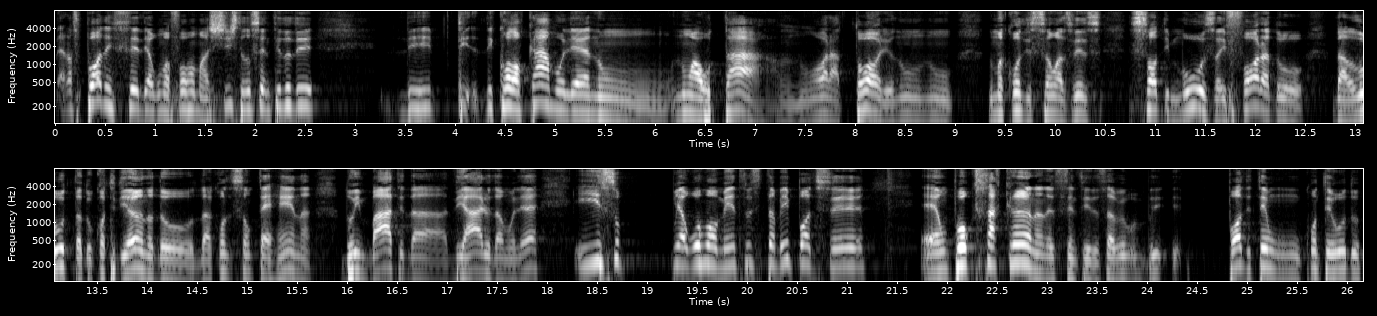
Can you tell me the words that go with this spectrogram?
elas podem ser de alguma forma machistas no sentido de, de, de, de colocar a mulher num, num altar, num oratório, num, num, numa condição, às vezes, só de musa e fora do, da luta, do cotidiano, do, da condição terrena, do embate da, diário da mulher. E isso, em alguns momentos, também pode ser é, um pouco sacana nesse sentido, sabe? Pode ter um conteúdo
